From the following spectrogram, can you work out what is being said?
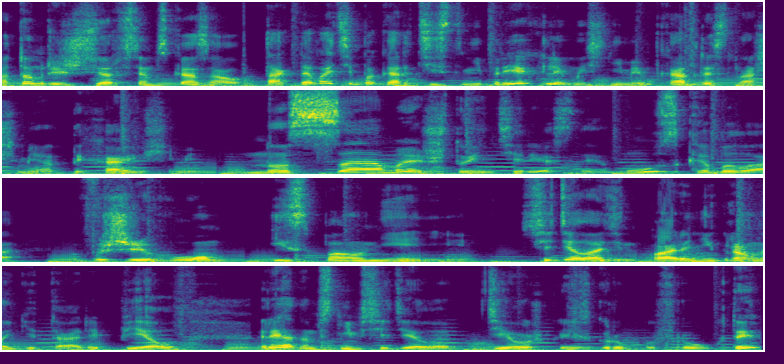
Потом режиссер всем сказал, так, давайте пока артисты не приехали, мы снимем кадры с нашими отдыхающими. Но самое, что интересное, музыка была в живом исполнении. Сидел один парень, играл на гитаре, пел, рядом с ним сидела девушка из группы «Фрукты»,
